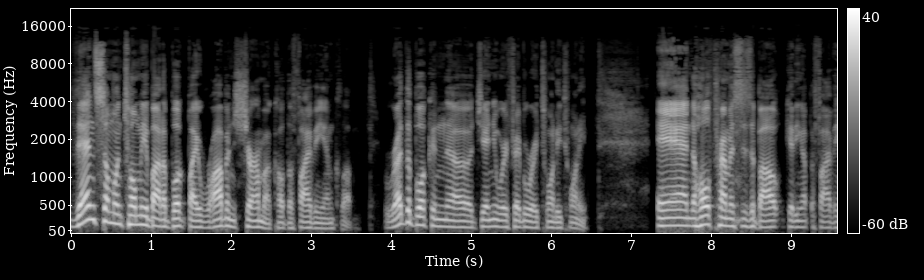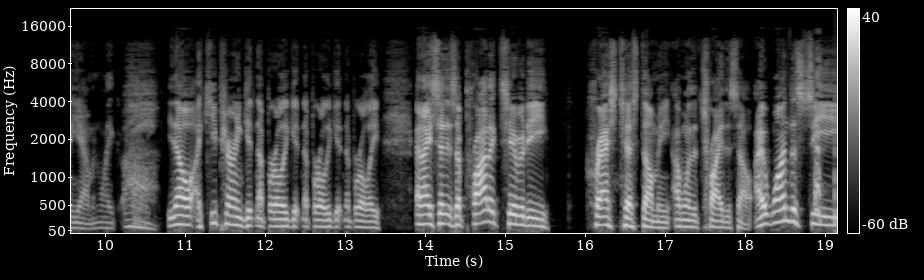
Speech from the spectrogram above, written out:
Then someone told me about a book by Robin Sharma called The 5 a.m. Club. Read the book in uh, January, February 2020. And the whole premise is about getting up at 5 a.m. And I'm like, oh, you know, I keep hearing getting up early, getting up early, getting up early. And I said, as a productivity crash test dummy, I wanted to try this out. I wanted to see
